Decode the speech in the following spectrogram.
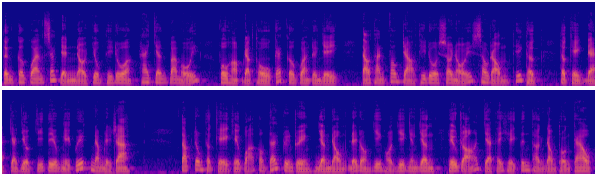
Từng cơ quan xác định nội dung thi đua hai chân ba mũi, phù hợp đặc thù các cơ quan đơn vị, tạo thành phong trào thi đua sôi nổi, sâu rộng, thiết thực, thực hiện đạt và vượt chỉ tiêu nghị quyết năm đề ra tập trung thực hiện hiệu quả công tác tuyên truyền, vận động để đoàn viên hội viên nhân dân hiểu rõ và thể hiện tinh thần đồng thuận cao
